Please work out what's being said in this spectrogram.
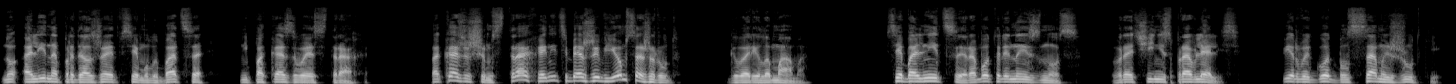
но Алина продолжает всем улыбаться, не показывая страха. Покажешь им страх, они тебя живьем сожрут», — говорила мама. Все больницы работали на износ. Врачи не справлялись. Первый год был самый жуткий.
